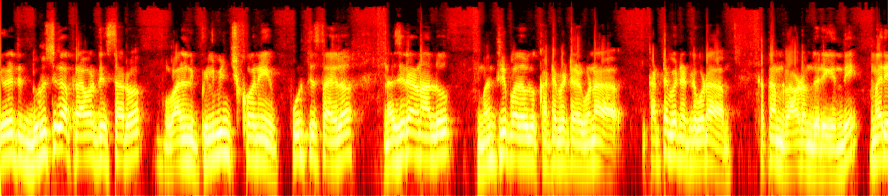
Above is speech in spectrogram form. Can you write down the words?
ఎవరైతే దురుసుగా ప్రవర్తిస్తారో వాళ్ళని పిలిపించుకొని పూర్తి స్థాయిలో నజరానాలు మంత్రి పదవులు కట్టబెట్టారు కూడా కట్టబెట్టినట్లు కూడా కథనం రావడం జరిగింది. మరి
